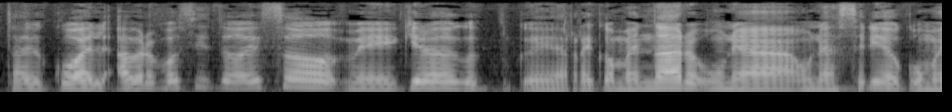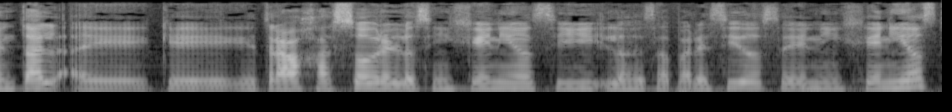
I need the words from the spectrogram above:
Tal cual. A propósito de eso, me quiero eh, recomendar una, una serie documental eh, que, trabaja sobre los ingenios y los desaparecidos en ingenios,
